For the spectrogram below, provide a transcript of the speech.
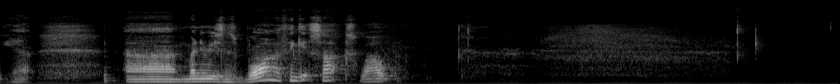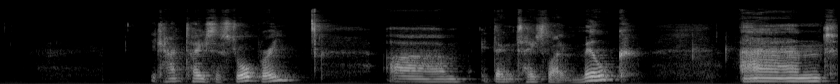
Yeah. Um, many reasons why I think it sucks. Well you can't taste the strawberry. Um, it don't taste like milk. And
